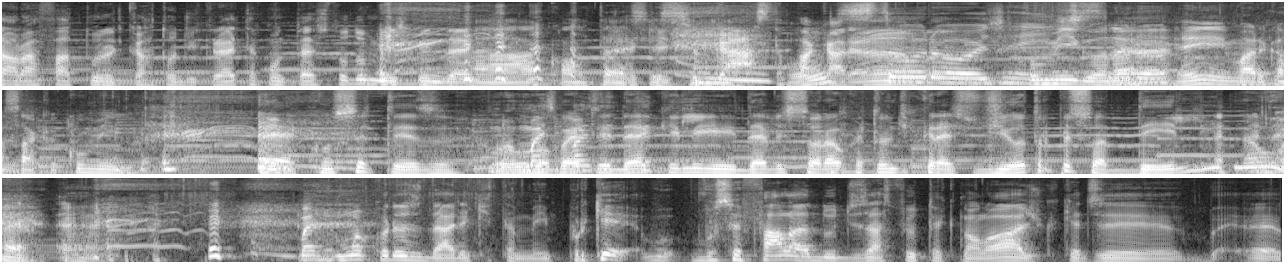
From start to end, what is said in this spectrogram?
Estourar a fatura de cartão de crédito acontece todo mês com o Indec. Ah, É acontece. que isso. se gasta pra caramba. Estourou, gente. Comigo, né? estourou. Hein, Mário Casaca, comigo. É, com certeza. O Mas- Roberto mas- Deck, ele deve estourar o cartão de crédito de outra pessoa. Dele, não é. Mas uma curiosidade aqui também, porque você fala do desafio tecnológico, quer dizer, é,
